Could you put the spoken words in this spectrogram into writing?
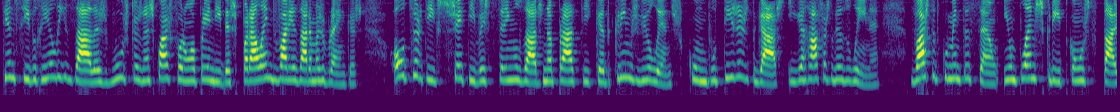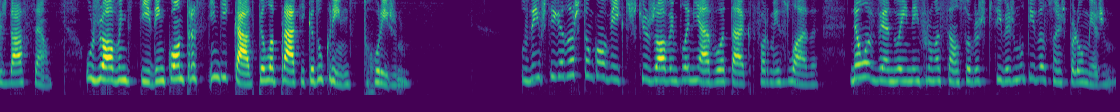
tendo sido realizadas buscas nas quais foram apreendidas, para além de várias armas brancas, outros artigos suscetíveis de serem usados na prática de crimes violentos, como botijas de gás e garrafas de gasolina, vasta documentação e um plano escrito com os detalhes da ação. O jovem detido encontra-se indicado pela prática do crime de terrorismo. Os investigadores estão convictos que o jovem planeava o ataque de forma isolada, não havendo ainda informação sobre as possíveis motivações para o mesmo.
